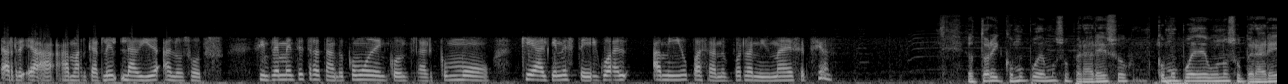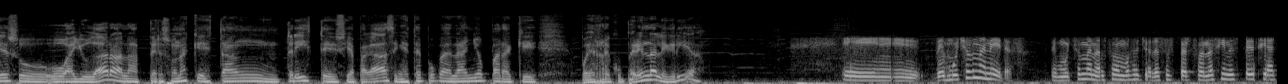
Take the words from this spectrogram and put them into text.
a amargarle la vida a los otros. Simplemente tratando como de encontrar como que alguien esté igual a mí o pasando por la misma decepción. Doctora, ¿y cómo podemos superar eso? ¿Cómo puede uno superar eso o ayudar a las personas que están tristes y apagadas en esta época del año para que pues recuperen la alegría? eh, de muchas maneras, de muchas maneras podemos ayudar a esas personas y en especial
